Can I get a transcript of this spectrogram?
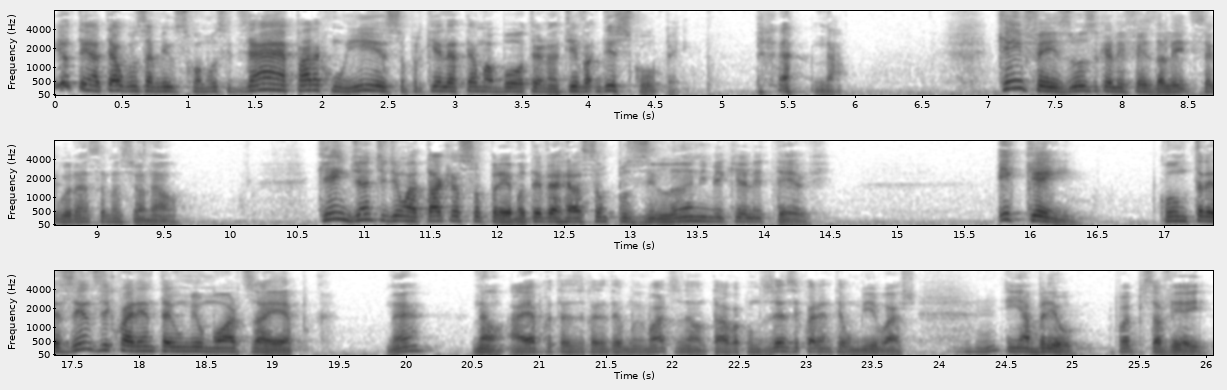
Eu tenho até alguns amigos comuns que dizem, ah, para com isso, porque ele é até uma boa alternativa. Desculpem. não. Quem fez uso que ele fez da Lei de Segurança Nacional? Quem, diante de um ataque ao Supremo, teve a reação pusilânime que ele teve? E quem, com 341 mil mortos à época, né? Não, à época 341 mil mortos não, estava com 241 mil, acho, uhum. em abril, foi para ver aí.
